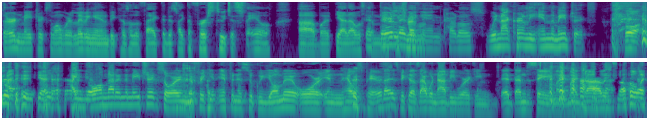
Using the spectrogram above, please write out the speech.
third matrix the one we're living in because of the fact that it's like the first two just fail uh but yeah that was that the they're matrix living in carlos we're not currently in the matrix well, I, yeah. I, I, know I'm not in the Matrix or in the freaking Infinite Tsukuyomi or in Hell's Paradise because I would not be working. I'm just saying, like my job is not like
